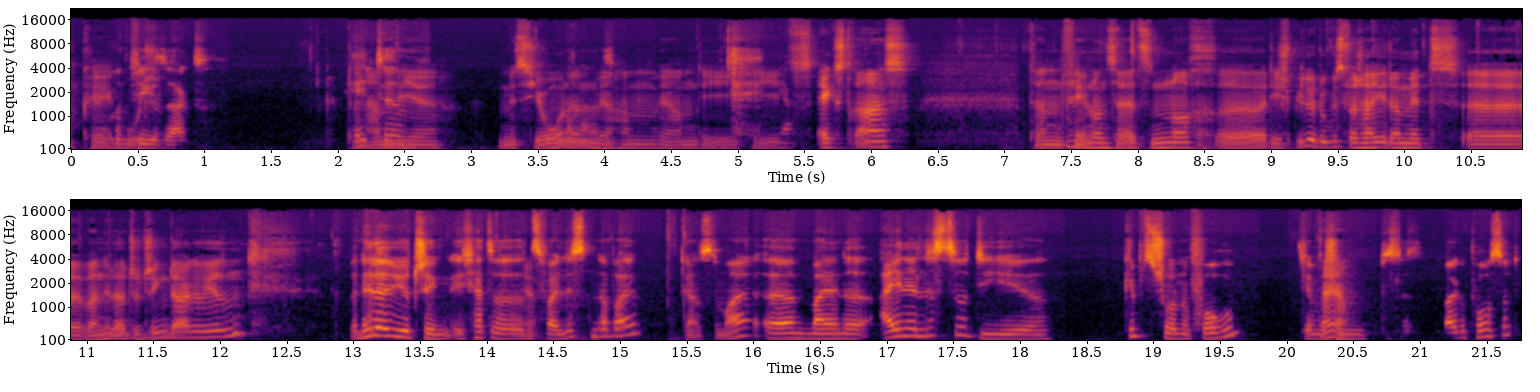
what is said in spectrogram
okay, Und gut. wie gesagt, Dann hätte- haben wir Missionen, wir haben, wir haben die, die Ja. Extras. Dann fehlen uns ja jetzt nur noch äh, die Spiele. Du bist wahrscheinlich wieder mit äh, Vanilla Jujing da gewesen. Vanilla Yuching, ich hatte Ja. zwei Listen dabei, ganz normal. Ähm, meine eine Liste, die gibt es schon im Forum. Die haben wir Ah, ja. schon das letzte Mal gepostet.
